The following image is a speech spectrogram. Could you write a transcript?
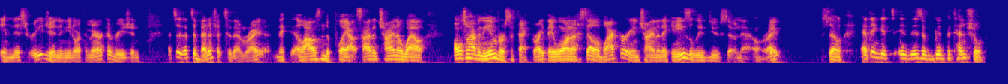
in this region, in the North America region, that's a that's a benefit to them, right? It allows them to play outside of China while also having the inverse effect, right? They want to sell a BlackBerry in China, they can easily do so now, right? So I think it's it is a good potential.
